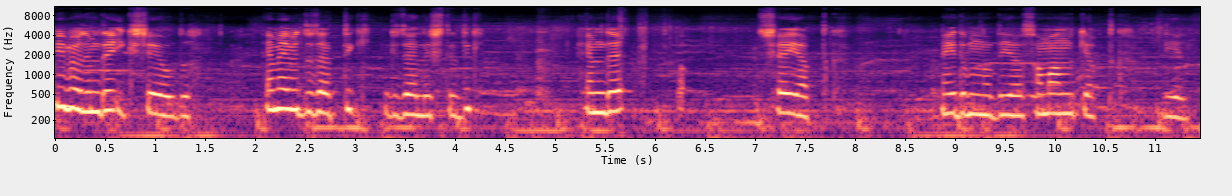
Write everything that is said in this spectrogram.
Bir bölümde iki şey oldu. Hem evi düzelttik, güzelleştirdik. Hem de şey yaptık. Neydi bunun adı ya? Samanlık yaptık diyelim.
